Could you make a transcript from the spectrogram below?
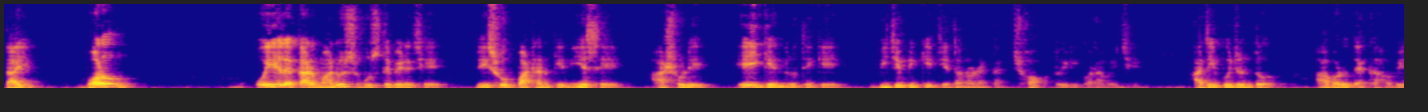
তাই বরং ওই এলাকার মানুষ বুঝতে পেরেছে যে ইসুফ পাঠানকে নিয়ে এসে আসলে এই কেন্দ্র থেকে বিজেপিকে জেতানোর একটা ছক তৈরি করা হয়েছে। আজ এই পর্যন্ত আবারও দেখা হবে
